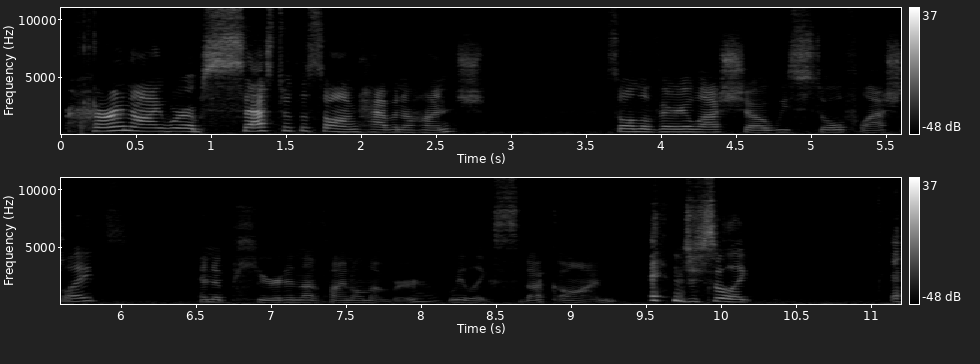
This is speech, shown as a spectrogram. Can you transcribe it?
her and I were obsessed with the song "Having a Hunch." So on the very last show, we stole flashlights and appeared in that final number. We like snuck on and just like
